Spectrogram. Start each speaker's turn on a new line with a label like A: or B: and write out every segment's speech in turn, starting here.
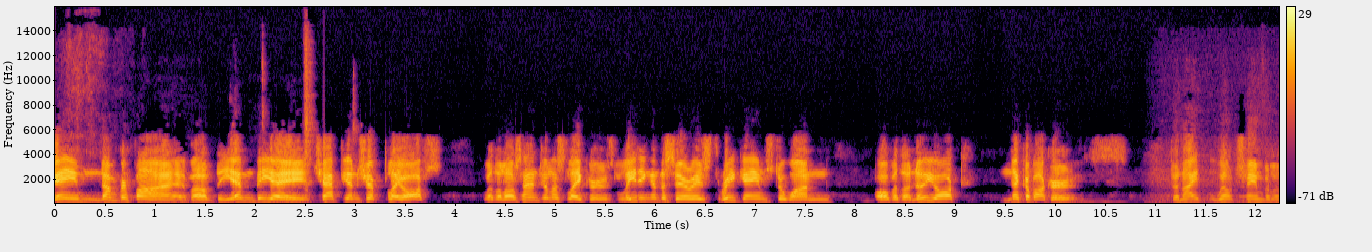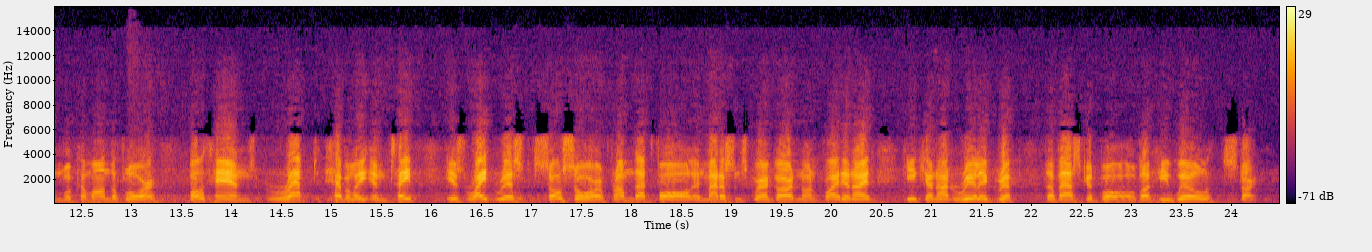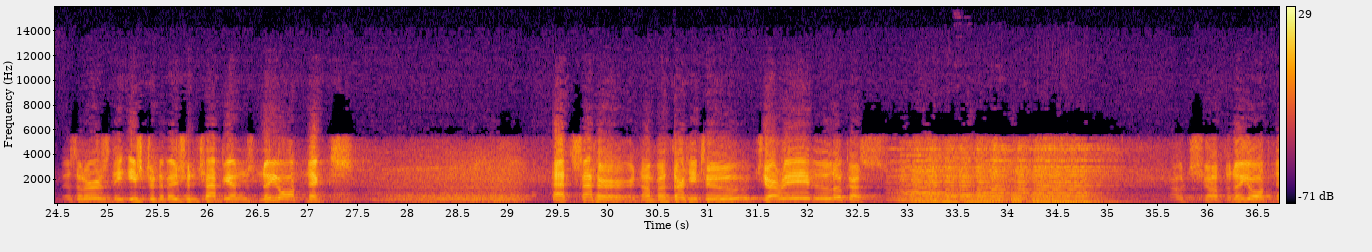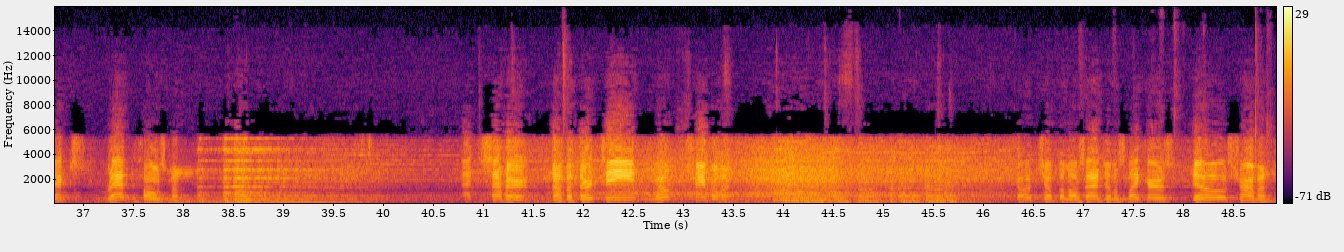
A: game number five of the NBA championship playoffs with the Los Angeles Lakers leading in the series three games to one over the New York Knickerbockers. Tonight, Wilt Chamberlain will come on the floor, both hands wrapped heavily in tape, his right wrist so sore from that fall in Madison Square Garden on Friday night, he cannot really grip the basketball, but he will start. Visitors, the Eastern Division champions, New York Knicks. At center, number 32, Jerry Lucas. Coach of the New York Knicks, Red Holzman. At center, number 13, Wilt Chamberlain. Coach of the Los Angeles Lakers, Bill Sharman.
